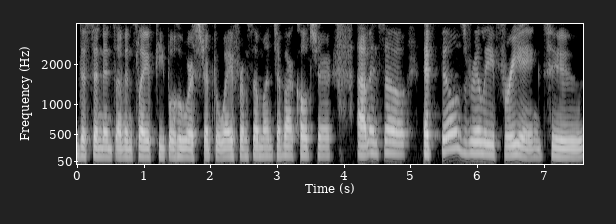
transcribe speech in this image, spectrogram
descendants of enslaved people who were stripped away from so much of our culture. Um, and so it feels really freeing to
